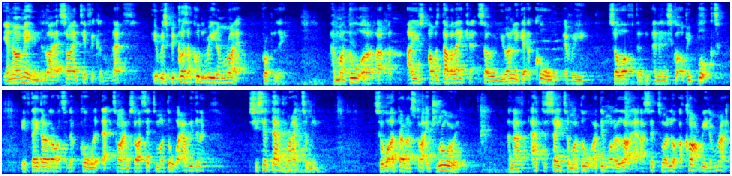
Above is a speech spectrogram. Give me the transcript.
you know what I mean, like scientific and all that. It was because I couldn't read and write properly. And my daughter, I, I, used, I was double A cat, so you only get a call every so often, and then it's got to be booked if they don't answer the call at that time. So I said to my daughter, "How are we gonna?" She said, "Dad, write to me." So what I'd done, I started drawing, and I had to say to my daughter, I didn't want to lie. I said to her, "Look, I can't read and write."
